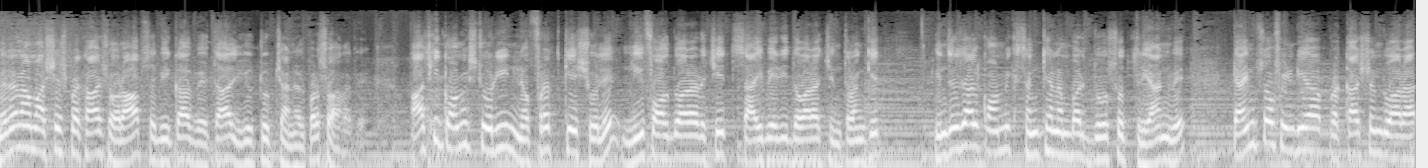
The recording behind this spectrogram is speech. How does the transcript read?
मेरा नाम आशीष प्रकाश और आप सभी का वेताल यूट्यूब चैनल पर स्वागत है। आज की कॉमिक स्टोरी नफरत के शोले ली फॉक द्वारा रचित साई बेरी द्वारा चित्रांकित, इंद्रजाल कॉमिक संख्या नंबर दो सौ तिरानवे टाइम्स ऑफ़ इंडिया प्रकाशन द्वारा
